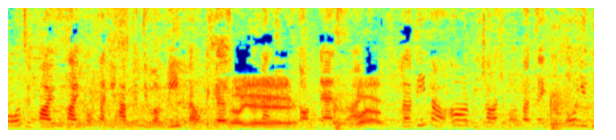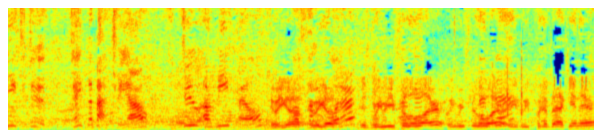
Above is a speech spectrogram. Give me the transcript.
four to five cycles that you have to do a refill because Oh, the yeah. battery's gone dead, right? Wow. So these are all rechargeable, but they, all you need to do is take the battery out, do a refill. Here we go. Here we go. Water, Is we refill the water. We refill the water. We, we put it back in there.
